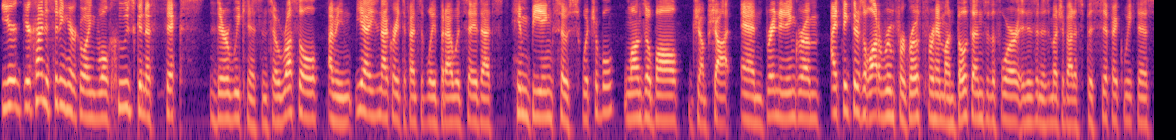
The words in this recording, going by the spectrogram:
You're you're kind of sitting here going, well, who's gonna fix their weakness. And so Russell, I mean, yeah, he's not great defensively, but I would say that's him being so switchable. Lonzo Ball, jump shot, and Brandon Ingram. I think there's a lot of room for growth for him on both ends of the floor. It isn't as much about a specific weakness.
